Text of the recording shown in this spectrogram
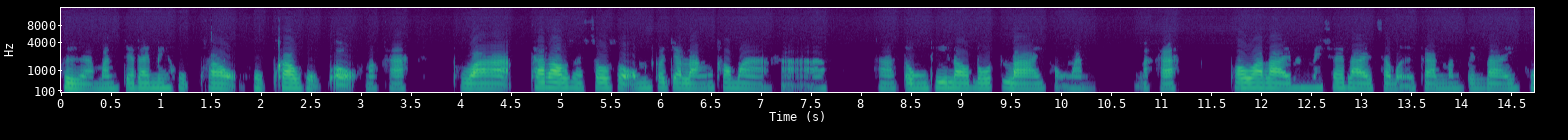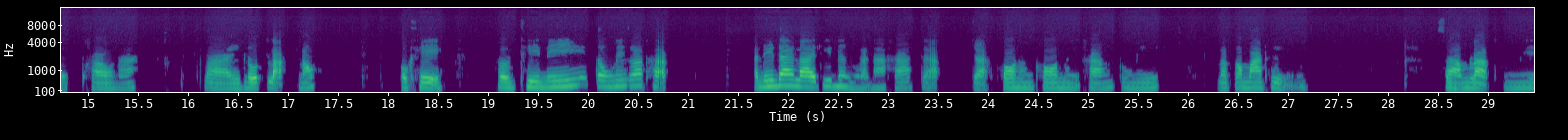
เผื่อมันจะได้ไม่หุบเข้า หุบเข้าหุบออกนะคะ เพราะว่าถ้าเราใส่โซ่สองมันก็จะรั้งเข้ามาหา หาตรงที่เราลดลายของมันนะคะ เพราะว่าลายมันไม่ใช่ลายเสมอกัน มันเป็นลายหุบเข้านะ ลายลดหลักเนาะ โอเคส่วนทีนี้ตรงนี้ก็ถัก อันนี้ได้ลายที่หนึ่งแล้วนะคะ จากจากคอหนึ่งคอหนึ่งครั้งตรงนี้ แล้วก็มาถึง สามหลักตรงนี้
